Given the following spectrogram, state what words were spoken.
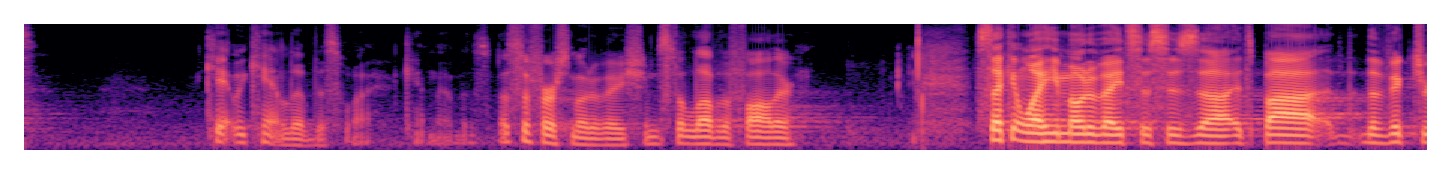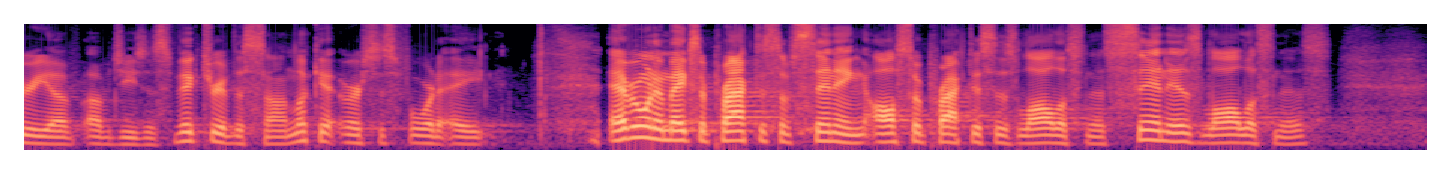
Can't, we can't live this way. Can't live this. That's the first motivation. It's the love of the Father. Second way he motivates us is uh, it's by the victory of, of Jesus, victory of the Son. Look at verses 4 to 8. Everyone who makes a practice of sinning also practices lawlessness. Sin is lawlessness.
